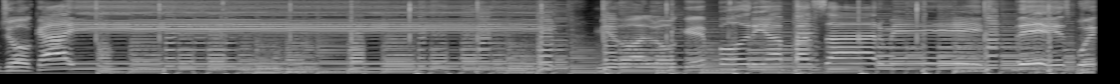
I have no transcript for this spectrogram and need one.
Yo caí. Que podría pasarme después.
